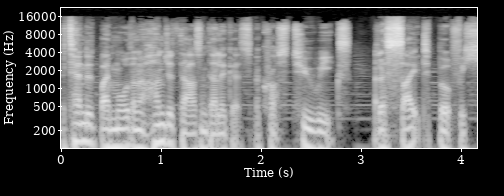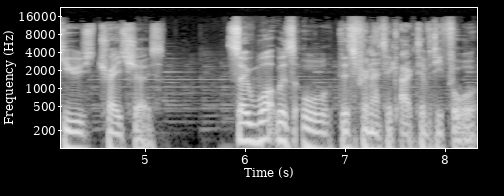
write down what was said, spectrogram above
Attended by more than 100,000 delegates across two weeks at a site built for huge trade shows. So, what was all this frenetic activity for?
